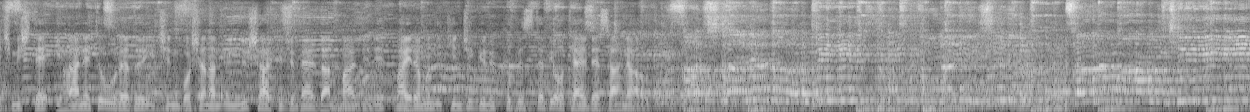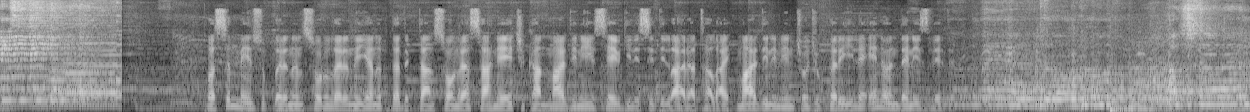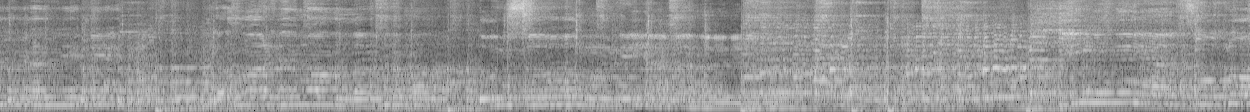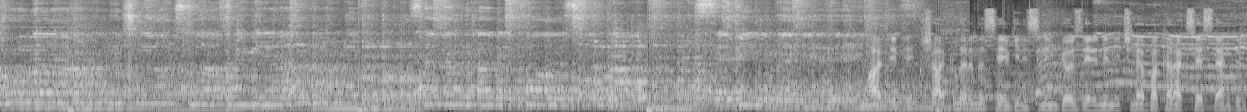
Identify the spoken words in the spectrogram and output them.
Geçmişte ihanete uğradığı için boşanan ünlü şarkıcı Berdan Mardini, bayramın ikinci günü Kıbrıs'ta bir otelde sahne aldı. Basın mensuplarının sorularını yanıtladıktan sonra sahneye çıkan Mardini'yi sevgilisi Dilara Talay, Mardini'nin çocukları ile en önden izledi. Açtı Mardini, şarkılarını sevgilisinin gözlerinin içine bakarak seslendirdi.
